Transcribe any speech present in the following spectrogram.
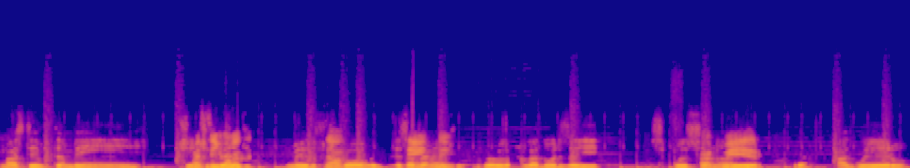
mas teve também gente grande. Jogador no meio do futebol. Não, exatamente. Tem, tem. Jogadores aí se posicionando. Agüero. Agüero,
